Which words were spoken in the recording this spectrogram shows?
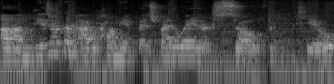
Um, these are from Abercrombie & Fitch by the way. They're so freaking cute.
